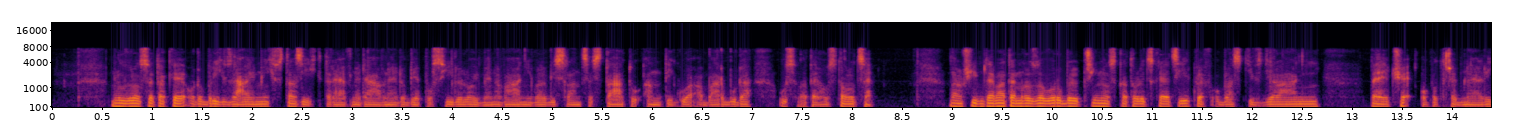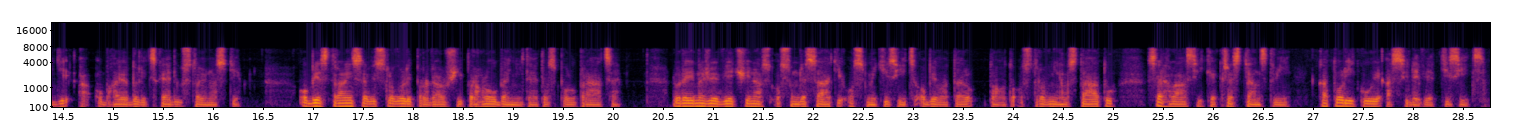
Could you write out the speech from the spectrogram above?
Mluvilo se také o dobrých vzájemných vztazích, které v nedávné době posílilo jmenování velvyslance státu Antigua a Barbuda u svatého stolce. Dalším tématem rozhovoru byl přínos katolické církve v oblasti vzdělání, péče o potřebné lidi a obhajoby lidské důstojnosti. Obě strany se vyslovily pro další prohloubení této spolupráce. Dodejme, že většina z 88 tisíc obyvatel tohoto ostrovního státu se hlásí ke křesťanství. Katolíků je asi 9 tisíc.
